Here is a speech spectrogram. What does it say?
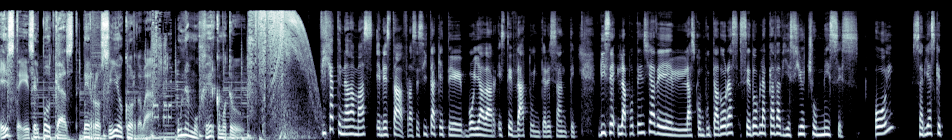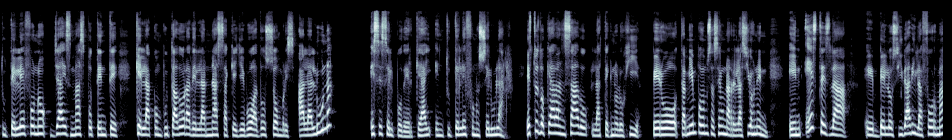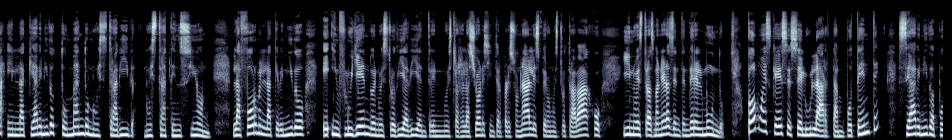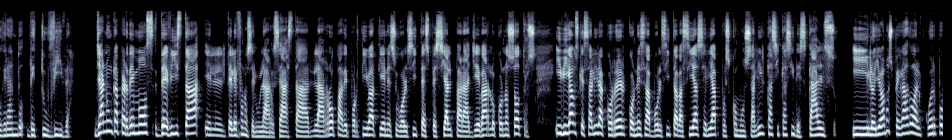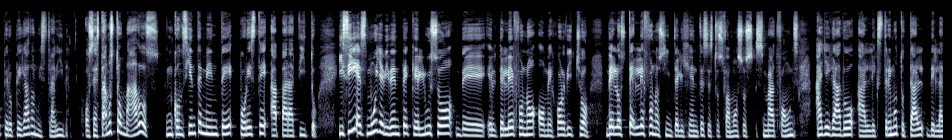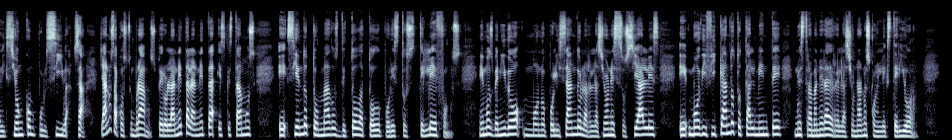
Este es el podcast de Rocío Córdoba. Una mujer como tú. Fíjate nada más en esta frasecita que te voy a dar, este dato interesante. Dice, la potencia de las computadoras se dobla cada 18 meses. Hoy, ¿sabías que tu teléfono ya es más potente que la computadora de la NASA que llevó a dos hombres a la Luna? Ese es el poder que hay en tu teléfono celular. Esto es lo que ha avanzado la tecnología, pero también podemos hacer una relación en, en esta es la eh, velocidad y la forma en la que ha venido tomando nuestra vida, nuestra atención, la forma en la que ha venido eh, influyendo en nuestro día a día, entre nuestras relaciones interpersonales, pero nuestro trabajo y nuestras maneras de entender el mundo. ¿Cómo es que ese celular tan potente se ha venido apoderando de tu vida? Ya nunca perdemos de vista el teléfono celular, o sea, hasta la ropa deportiva tiene su bolsita especial para llevarlo con nosotros. Y digamos que salir a correr con esa bolsita vacía sería pues como salir casi casi descalzo. Y lo llevamos pegado al cuerpo, pero pegado a nuestra vida. O sea, estamos tomados inconscientemente por este aparatito. Y sí, es muy evidente que el uso del teléfono, o mejor dicho, de los teléfonos inteligentes, estos famosos smartphones, ha llegado al extremo total de la adicción compulsiva. O sea, ya nos acostumbramos, pero la neta, la neta es que estamos eh, siendo tomados de todo a todo por estos teléfonos. Hemos venido monopolizando las relaciones sociales, eh, modificando totalmente nuestra manera de relacionarnos con el exterior.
